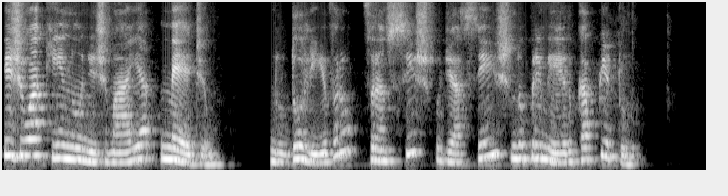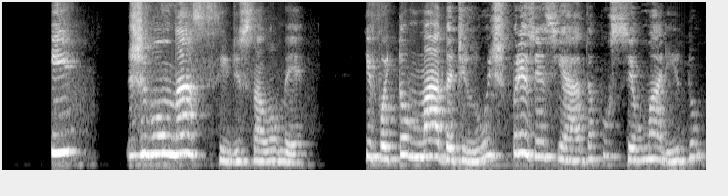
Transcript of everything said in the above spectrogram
e Joaquim Nunes Maia, médium, do livro Francisco de Assis, no primeiro capítulo. E João nasce de Salomé, que foi tomada de luz presenciada por seu marido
